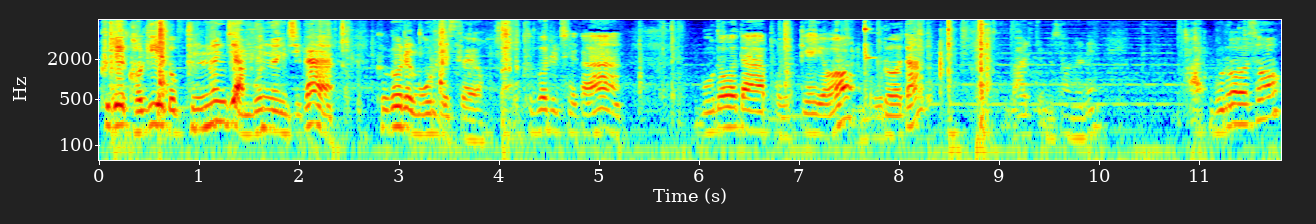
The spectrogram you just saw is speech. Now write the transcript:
그게 거기에도 붙는지 안 붙는지가 그거를 모르겠어요. 그거를 제가 물어다 볼게요. 물어다? 말 좀 이상하네. 아, 물어서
